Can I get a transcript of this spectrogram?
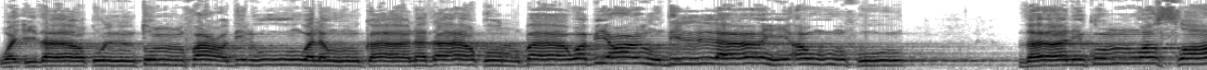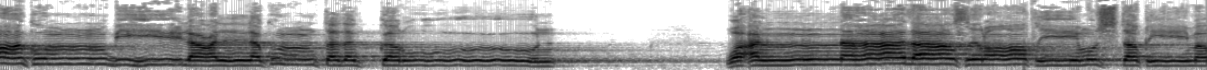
وَإِذَا قُلْتُمْ فَاعْدِلُوا وَلَوْ كَانَ ذَا قُرْبَى وَبِعَهْدِ اللَّهِ أَوْفُوا ذَلِكُمْ وَصَّاكُمْ بِهِ لَعَلَّكُمْ تَذَكَّرُونَ وأن هذا صراطي مستقيما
